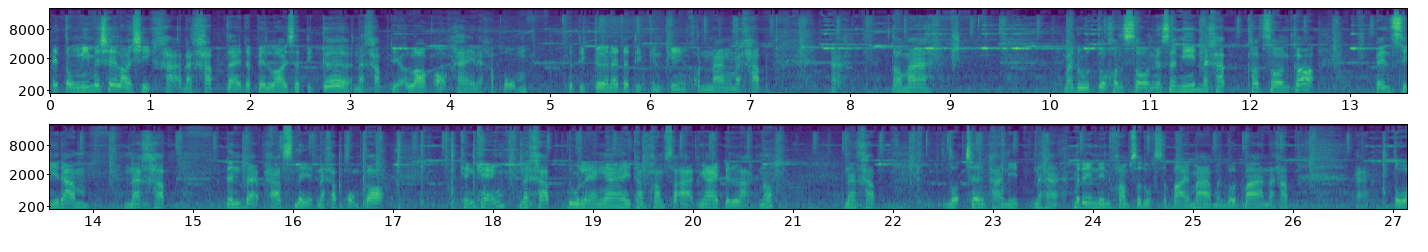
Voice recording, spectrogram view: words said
ไอ้ตรงนี้ไม่ใช่รอยฉีกขาดนะครับ แต่จะเป็นรอยสติกเกอร์นะครับ เดี๋ยวลอกออกให้นะครับ ผม ติกเกอร์น่าจะติดกางเกงคนนั่งนะครับอะต่อมา มาดูตัวคอนโซลกันสักนิดนะครับคอนโซลก็เป็นสีดำนะครับเป็นแบบฮาร์สเนตนะครับผมก็แข็งๆนะครับ ดูแลง่ายทำความสะอาดง่ายเป็นหลักเนาะนะครับรถเชิงพาณิชย์นะฮะไม่ได้เน้นความสะดวกสบายมากเหมือนรถบ้านนะครับตัว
